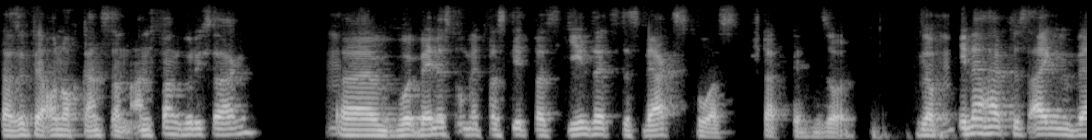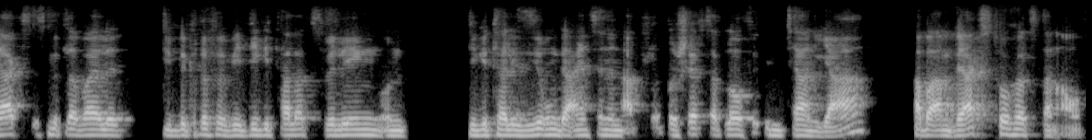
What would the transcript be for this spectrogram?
da sind wir auch noch ganz am Anfang, würde ich sagen. Mhm. Äh, wo, wenn es um etwas geht, was jenseits des Werkstors stattfinden soll. Ich glaube, mhm. innerhalb des eigenen Werks ist mittlerweile die Begriffe wie digitaler Zwilling und Digitalisierung der einzelnen Ab Geschäftsabläufe intern ja, aber am Werkstor hört es dann auf.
